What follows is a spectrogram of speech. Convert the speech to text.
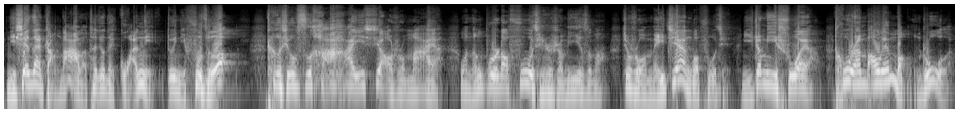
你现在长大了，他就得管你，对你负责。”特修斯哈哈一笑说：“妈呀，我能不知道父亲是什么意思吗？就是我没见过父亲。你这么一说呀，突然把我给蒙住了。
